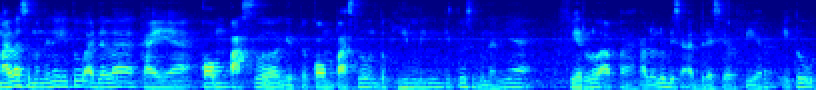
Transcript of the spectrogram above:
malah sebenarnya itu adalah kayak kompas lo gitu kompas lo untuk healing itu sebenarnya fear lo apa. Kalau lo bisa address your fear itu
